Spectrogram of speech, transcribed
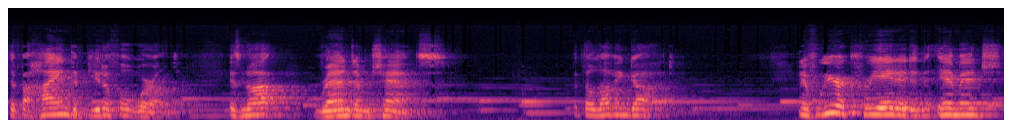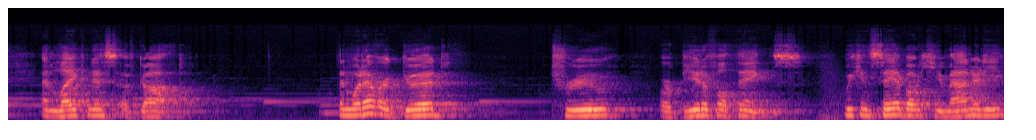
that behind the beautiful world is not random chance, but the loving God. And if we are created in the image and likeness of God, then whatever good, true, or beautiful things we can say about humanity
